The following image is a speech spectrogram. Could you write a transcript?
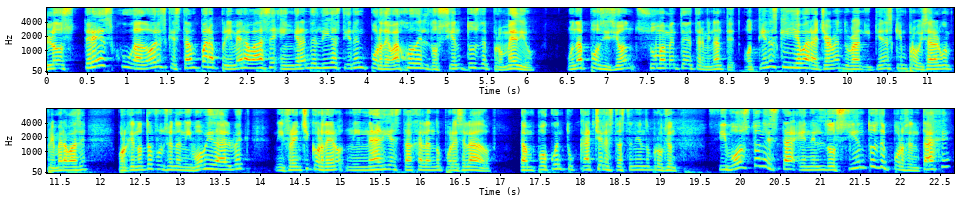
Los tres jugadores que están para primera base en grandes ligas tienen por debajo del 200 de promedio. Una posición sumamente determinante. O tienes que llevar a Jaren Durant y tienes que improvisar algo en primera base porque no te funciona ni Bobby Dalbeck, ni Frenchy Cordero, ni nadie está jalando por ese lado. Tampoco en tu catcher estás teniendo producción. Si Boston está en el 200 de porcentaje,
